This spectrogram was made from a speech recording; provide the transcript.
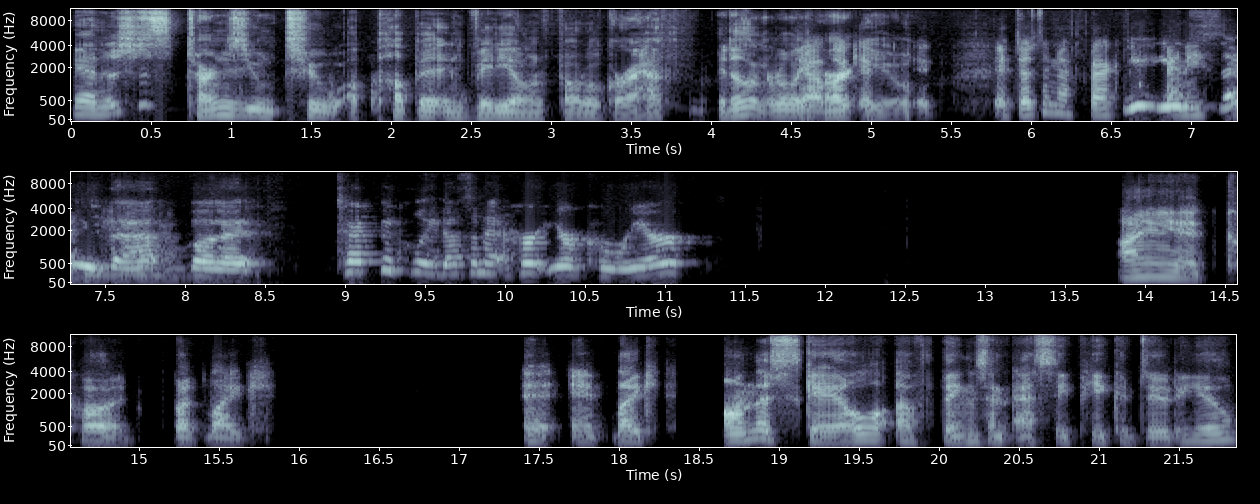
Yeah, this just turns you into a puppet in video and photograph. It doesn't really yeah, hurt like it, you. It, it doesn't affect You, you anything. say you that, know. but technically, doesn't it hurt your career? I mean, it could, but like, it, it like on the scale of things an SCP could do to you,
